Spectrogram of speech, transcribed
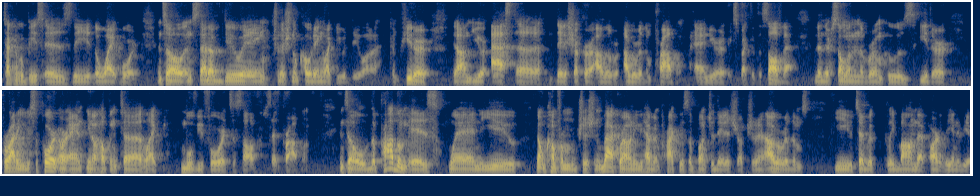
technical piece is the the whiteboard. And so instead of doing traditional coding like you would do on a computer, um, you're asked a data structure or algorithm problem, and you're expected to solve that. And then there's someone in the room who's either providing you support or and you know helping to like move you forward to solve said problem. And so the problem is when you don't come from a traditional background and you haven't practiced a bunch of data structure and algorithms, you typically bomb that part of the interview.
